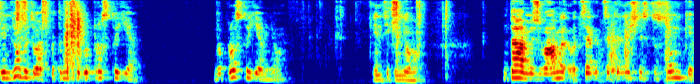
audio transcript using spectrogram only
Він любить вас, тому що ви просто є. Ви просто є в нього. Тільки нього. Да, між вами оце, це кармічні стосунки.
